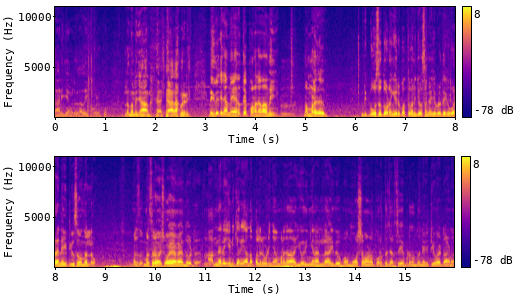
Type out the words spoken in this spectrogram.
കാണിക്കാൻ പറ്റത്തില്ല. അത് ഈ കുഴപ്പം. അല്ലെന്നുണ്ടെങ്കിൽ ഞാൻ ഞാൻ അവർ ഇതൊക്കെ ഞാൻ നേരത്തെ പറഞ്ഞതാന്നേ നമ്മൾ ബിഗ് ബോസ് തുടങ്ങി ഒരു പത്ത് പതിനഞ്ച് ദിവസം കഴിഞ്ഞപ്പോഴത്തേക്ക് കുറേ നെഗറ്റീവ്സ് വന്നല്ലോ. മത്സര മത്സരം ഷോയുമായി തൊട്ട് അന്നേരം എനിക്കറിയാവുന്ന പലരോടും ഞാൻ പറഞ്ഞത് അയ്യോ ഇങ്ങനല്ല. ഇത് മോശമാണ്. പുറത്ത് ചർച്ച ചെയ്യപ്പെടുന്നത് നെഗറ്റീവായിട്ടാണ്.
